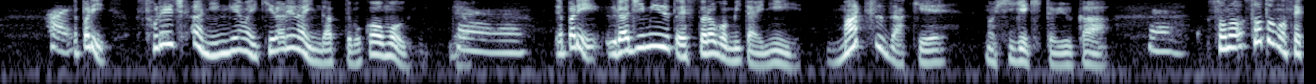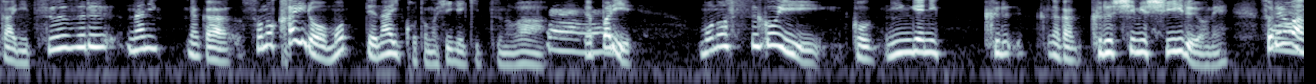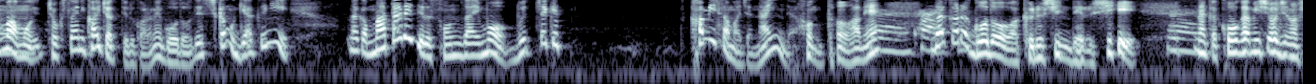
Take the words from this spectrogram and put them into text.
はいやっぱりそれじゃあ人間は生きられないんだって僕は思うんだよ。うんやっぱりウラジミールとエストラゴンみたいに待つだけの悲劇というかうんその外の世界に通ずる何なんかその回路を持ってないことの悲劇っつうのはうん。やっぱりものすごいこう人間にくるなんか苦しみを強いるよね。それはうん。まあもう直裁に書いちゃってるからね合同で。しかも逆になんか待たれてる存在もぶっちゃけ神様じゃないんだよ本当はね。うんはいだから五道は苦しんでるし、うんなんか鴻上庄司の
